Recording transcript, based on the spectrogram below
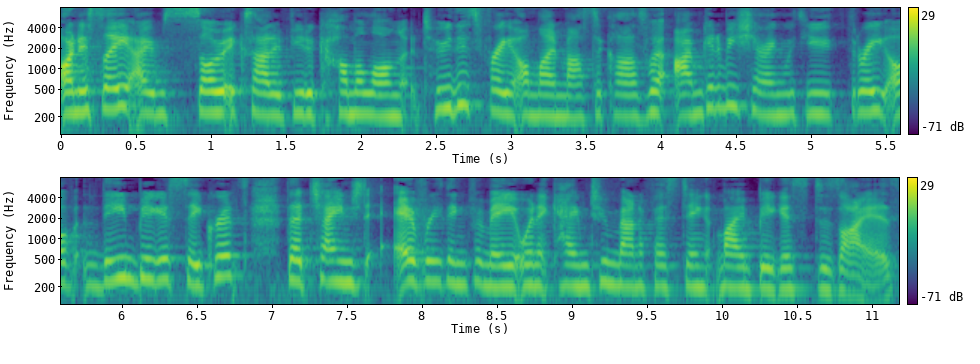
Honestly, I am so excited for you to come along to this free online masterclass where I'm going to be sharing with you three of the biggest secrets that changed everything for me when it came to manifesting my biggest desires.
